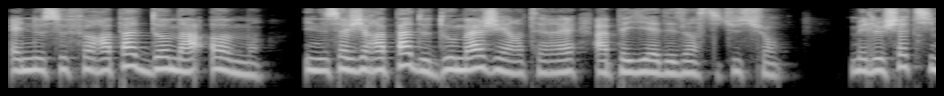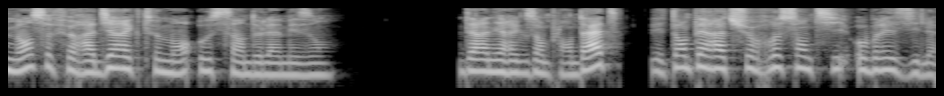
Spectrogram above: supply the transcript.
Elle ne se fera pas d'homme à homme. Il ne s'agira pas de dommages et intérêts à payer à des institutions. Mais le châtiment se fera directement au sein de la maison. Dernier exemple en date, les températures ressenties au Brésil,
